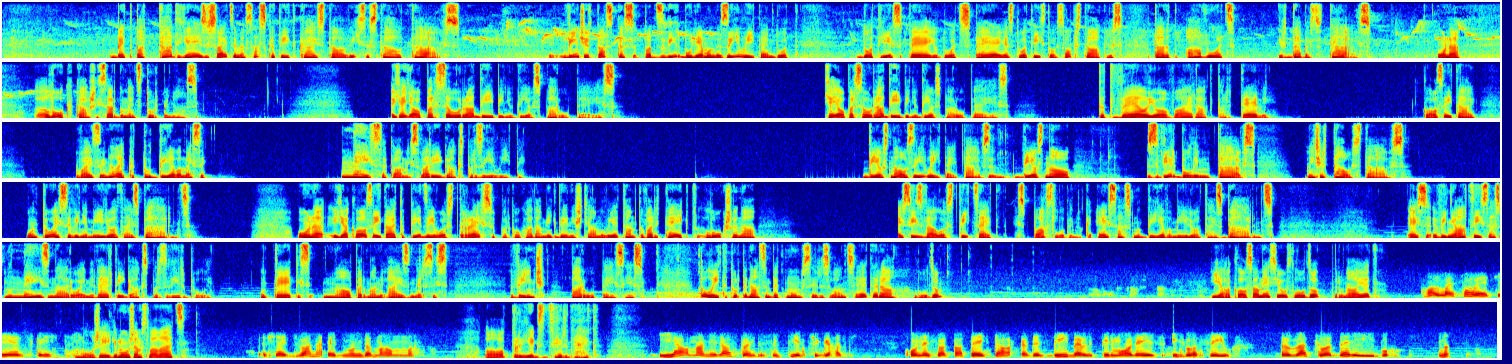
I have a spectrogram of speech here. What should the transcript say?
bet pat tad Jēzus aicina saskatīt, ka aiz tā visa stāv tēvs. Viņš ir tas, kas pat zvirbuļiem un zīlītēm dod dot iespēju, dot spējas, dot īstos apstākļus, tātad avots ir debesu tēvs. Un lūk, kā šis arguments turpinās. Ja jau par savu radībiņu Dievs parūpējas, ja jau par savu radībiņu Dievs parūpējas, tad vēl jo vairāk par tevi. Klausītāji, vai zināji, ka tu Dievam esi neizsakāmi svarīgāks par zīlīti. Dievs nav zīlītei tēvs, Dievs nav zvirbulim tēvs, viņš ir tavs tēvs. Un tu esi viņa mīļotais bērns. Un, ja klausītāji tu piedzīvo stresu par kaut kādām ikdienišķām lietām, tu vari teikt lūkšanā, es izvēlos ticēt es pasludinu, ka es esmu Dieva mīļotais bērns. Es viņa acīs esmu neizmērojami vērtīgāks par zvirbuli, un tētis nav par mani aizmirsis. Viņš parūpēsies. Tūlīt turpināsim, bet mums ir zvans ēterā. Lūdzu! Jā, klausāmies jūs, lūdzu, runājiet! Lai slavēts Jēzus Kristus! Mūžīgi mūžam slavēts! Šeit zvana Edmunda mamma. O, prieks dzirdēt! Jā, man ir 85 gadi. Un es varu pateikt tā, ka es Bībeli pirmo reizi izlasīju uh, veco derību. Nu,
